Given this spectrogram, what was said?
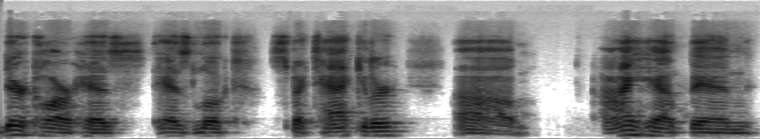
Derek Carr has has looked spectacular. Um, I have been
